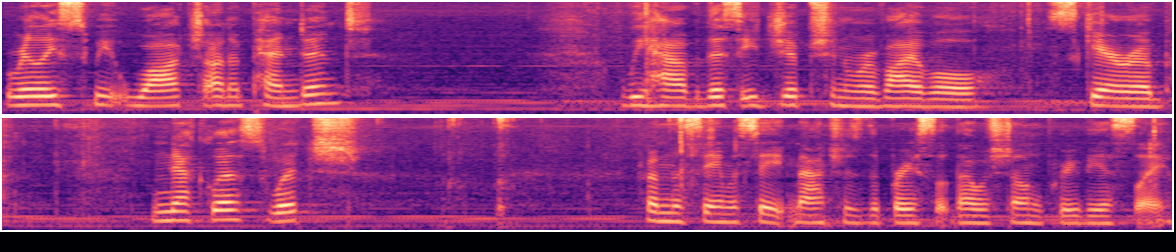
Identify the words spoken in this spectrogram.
really sweet watch on a pendant. We have this Egyptian revival scarab necklace, which from the same estate matches the bracelet that was shown previously.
